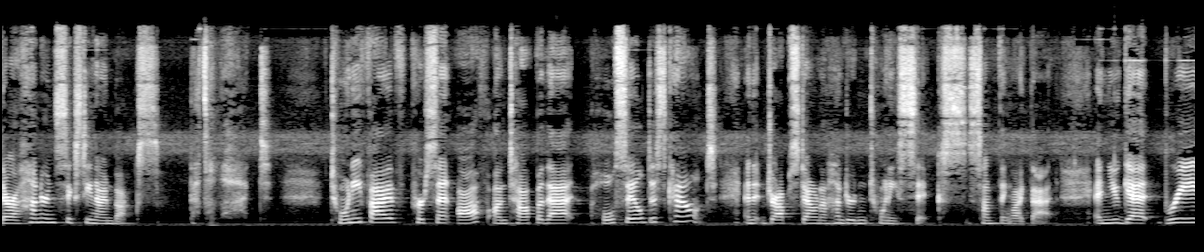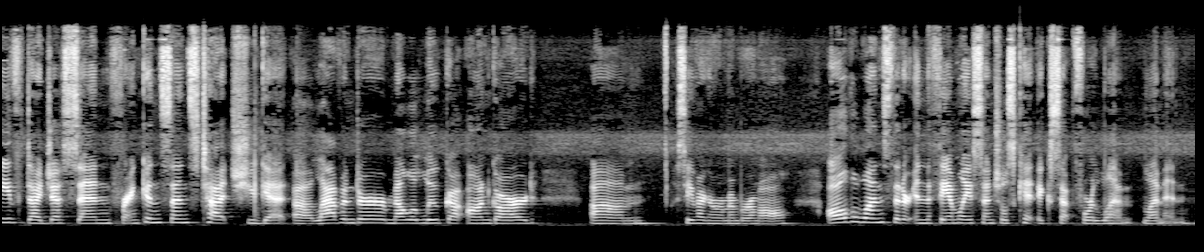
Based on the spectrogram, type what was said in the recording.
They're 169 bucks. That's a lot. 25% off on top of that wholesale discount and it drops down 126 something like that. And you get breathe DigestZen frankincense touch you get uh, lavender melaleuca on guard um, see if i can remember them all. All the ones that are in the family essentials kit except for lem- lemon.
